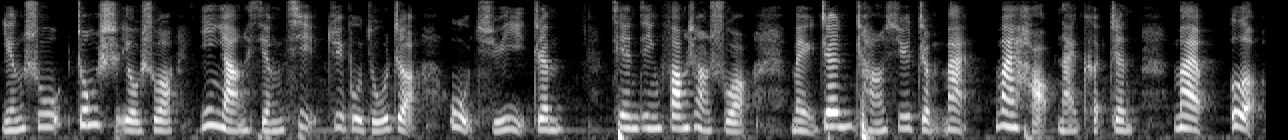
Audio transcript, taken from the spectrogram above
灵枢·中史》又说：“阴阳行气俱不足者，勿取以针。”《千金方》上说：“每针常须诊脉，脉好乃可针，脉恶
